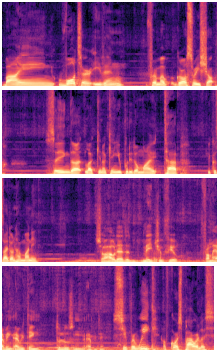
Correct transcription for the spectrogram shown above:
buying water even from a grocery shop, saying that, like, you know, can you put it on my tap because I don't have money. So how it made you feel from having everything to losing everything? super weak, of course, powerless.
